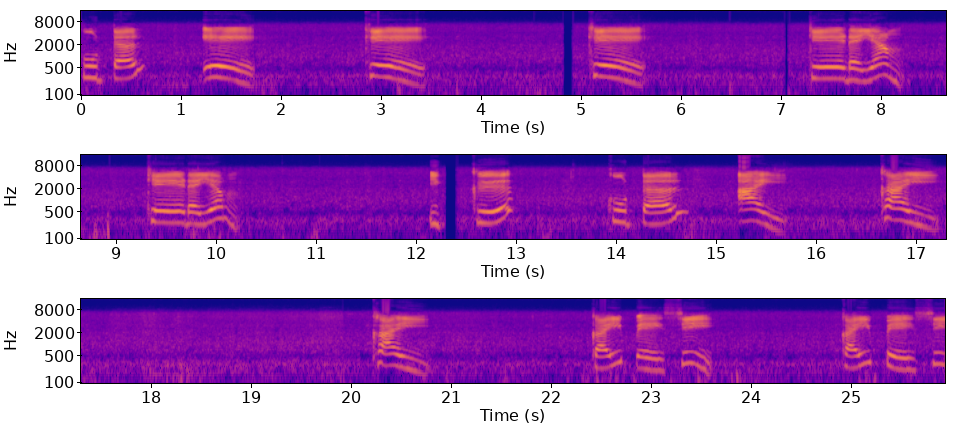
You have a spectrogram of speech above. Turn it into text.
கூட்டல் ஏ. கே. கே. கேடயம். கேடயம். இக்கு கூட்டல் ஐ. கை. கை. கைபேசி. கைபேசி.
